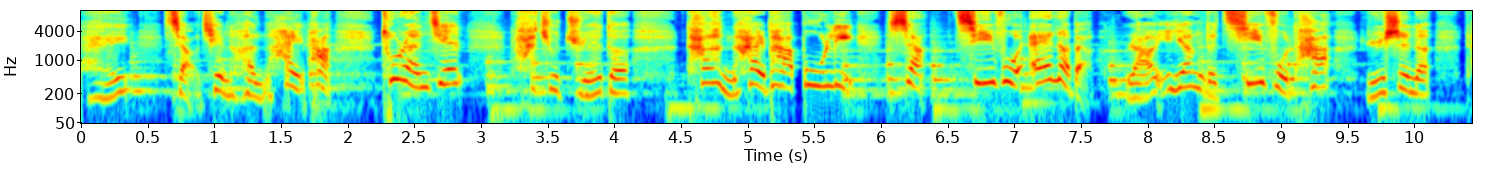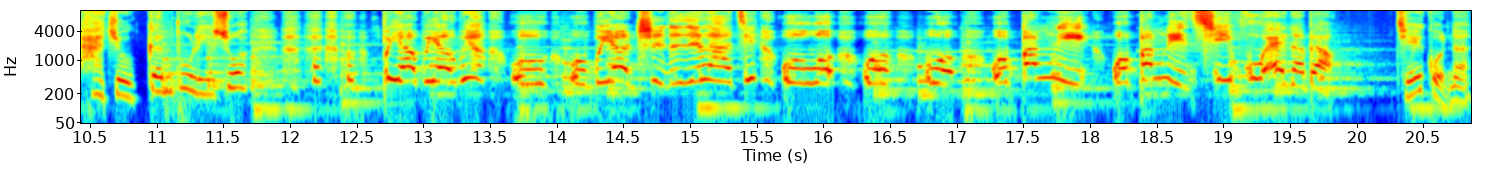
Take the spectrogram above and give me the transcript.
嘿，小倩很害怕。突然间，她就觉得她很害怕布利像欺负 Annabelle，然后一样的欺负她。于是呢，她就跟布利说：“不要，不要，不要！我我不要吃这些垃圾！我我我我我帮你，我帮你欺负 Annabelle。”结果呢，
